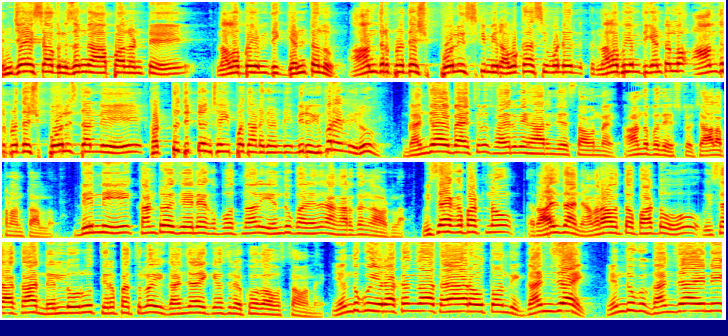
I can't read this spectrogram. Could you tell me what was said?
గంజాయి సాగు నిజంగా ఆపాలంటే నలభై ఎనిమిది గంటలు. ఆంధ్రప్రదేశ్ పోలీస్కి మీరు అవకాశం ఇవ్వండి. నలభై ఎనిమిది గంటల్లో ఆంధ్రప్రదేశ్ పోలీస్ దాన్ని కట్టుదిట్టం చేయకపోతే అడగండి. మీరు ఇవ్వరే మీరు? గంజాయి బ్యాచ్లు స్వైర్విహారం చేస్తూ చేస్తా ఉన్నాయి ఆంధ్రప్రదేశ్లో చాలా ప్రాంతాల్లో. దీన్ని కంట్రోల్ చేయలేకపోతున్నారు ఎందుకు అనేది నాకు అర్థం కావట్లా. విశాఖపట్నం రాజధాని అమరావతితో పాటు విశాఖ నెల్లూరు తిరుపతిలో ఈ గంజాయి కేసులు ఎక్కువగా వస్తా ఉన్నాయి. ఎందుకు ఈ రకంగా తయారవుతోంది? గంజాయి. ఎందుకు గంజాయిని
